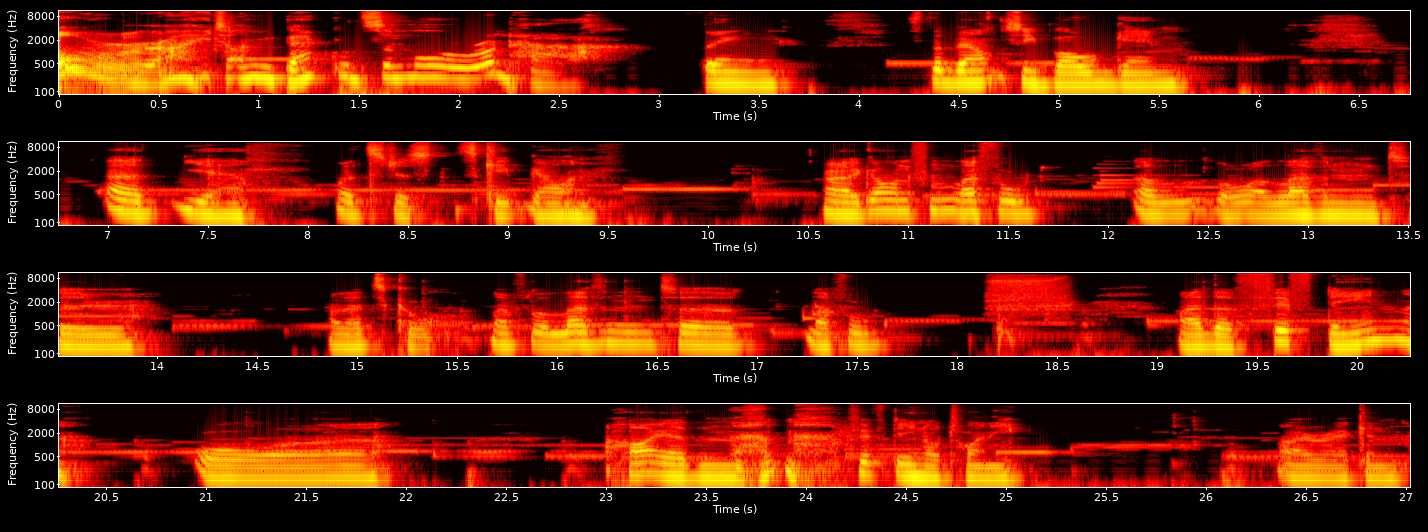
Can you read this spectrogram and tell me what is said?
Alright, I'm back with some more Rodha thing. It's the bouncy ball game. Uh, yeah, let's just let's keep going. Alright, going from level 11 to... Oh, that's cool. Level 11 to level either 15 or higher than that. 15 or 20, I reckon.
